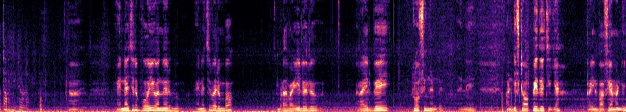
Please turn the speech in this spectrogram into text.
ഇപ്പൊ തുടങ്ങിയിട്ടുള്ളൂ. ആ. എൻ എച്ചിൽ പോയി വന്നൊരു എൻ എച്ചിൽ വരുമ്പോൾ ഇവിടെ വഴിയിലൊരു റെയിൽവേ ക്രോസിംഗ് ഉണ്ട്. അതിന് വണ്ടി സ്റ്റോപ്പ് ചെയ്ത് വെച്ചിരിക്കുക ട്രെയിൻ പാസ് ചെയ്യാൻ വേണ്ടി.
